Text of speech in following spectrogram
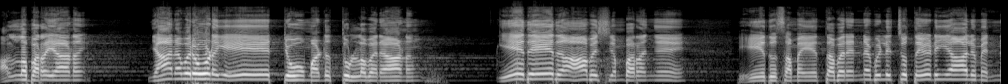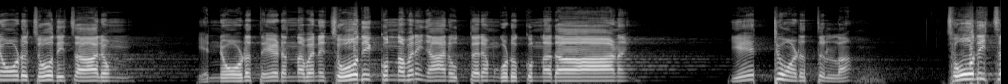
അല്ല പറയാണ് ഞാൻ അവരോട് ഏറ്റവും അടുത്തുള്ളവനാണ് ഏതേത് ആവശ്യം പറഞ്ഞ് ഏതു സമയത്ത് അവൻ എന്നെ വിളിച്ചു തേടിയാലും എന്നോട് ചോദിച്ചാലും എന്നോട് തേടുന്നവന് ചോദിക്കുന്നവന് ഞാൻ ഉത്തരം കൊടുക്കുന്നതാണ്. ഏറ്റവും അടുത്തുള്ള ചോദിച്ച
